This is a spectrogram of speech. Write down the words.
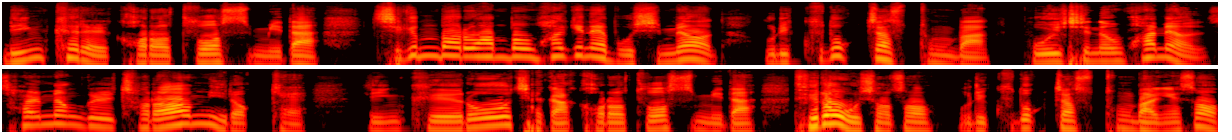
링크를 걸어 두었습니다. 지금 바로 한번 확인해 보시 면 우리 구독자 소통방 보이시는 화면 설명글처럼 이렇게 링크로 제가 걸어 두었습니다. 들어오셔서 우리 구독자 소통방에서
